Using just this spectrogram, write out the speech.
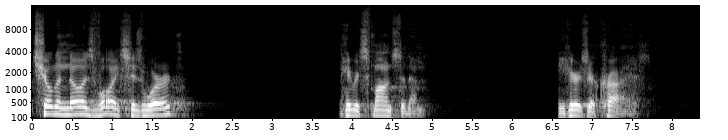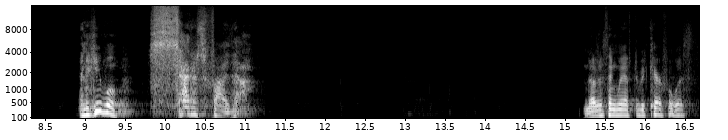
Children know his voice, his word, and he responds to them. He hears their cries, and he will satisfy them. Another thing we have to be careful with.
